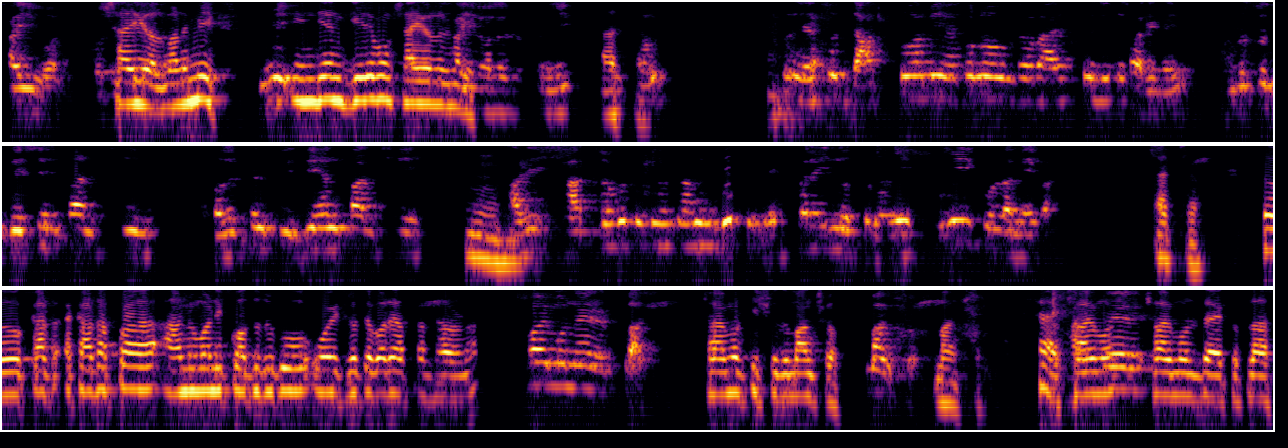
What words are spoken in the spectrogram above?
সাইওয়াল শাহিওয়াল। মানে মিক্স। ইন্ডিয়ান গির এবং মিক্স সাইওয়ালের mix আচ্ছা। তো এত জাত তো আমি এখনও আয়ত্তে নিতে পারি নাই। আমরা তো দেশের পালছি হলিস্টেন ফিজিয়ান পালছি আর এই সাত জগতে যেহেতু আমি নতুন একবারেই নতুন আমি শুরুই করলাম এবার। আচ্ছা। তো কাটা- কাটাপ্পা আনুমানিক কতটুকু ওয়েট হতে পারে আপনার ধারণা? ছয় মনের প্লাস ছয় মন কি শুধু মাংস? মাংস। মাংস। হ্যাঁ ছয় মন ছয় মনটা একটু প্লাস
